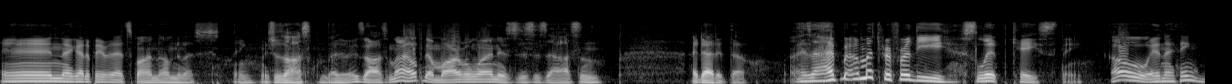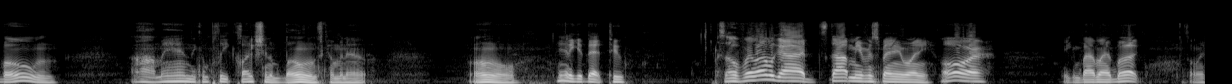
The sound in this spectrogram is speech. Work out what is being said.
And I got to pay for that Spawn Omnibus thing, which is awesome, by the way. It's awesome. I hope the Marvel one is just as awesome. I doubt it, though. I, I much prefer the slip case thing. Oh, and I think Bone. Oh, man, the complete collection of Bones coming out. Oh, I gotta get that, too. So, for the love of God, stop me from spending money. Or you can buy my book. It's only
